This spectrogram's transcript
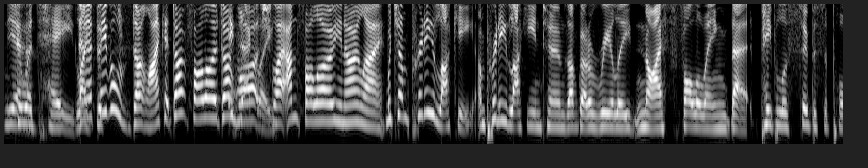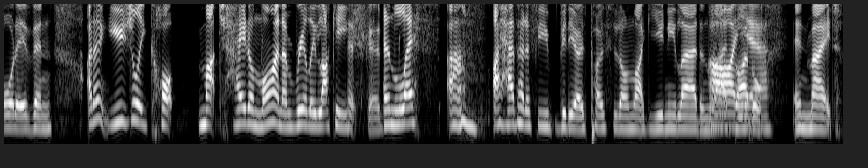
Yeah. to a T. and Like if the- people don't like it, don't follow, don't Exactly. watch, like unfollow. You know, like which I'm pretty lucky. I'm pretty lucky in terms I've got a really nice following that people are super supportive and I don't usually cop much hate online. I'm really lucky. That's good. Unless um, I have had a few videos posted on like Unilad and Lad Oh, Bible yeah. and mate.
